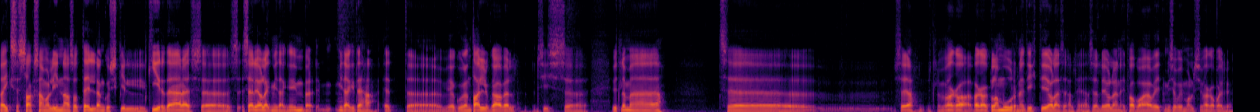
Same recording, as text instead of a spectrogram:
väikses Saksamaa linnas, hotell on kuskil kiirtee ääres, seal ei olegi midagi ümber, midagi teha, et ja kui on talv ka veel, siis ütleme jah, see, see jah, ütleme väga, väga glamuurne tihti ei ole seal ja seal ei ole neid vaba aja veetmise võimalusi väga palju.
